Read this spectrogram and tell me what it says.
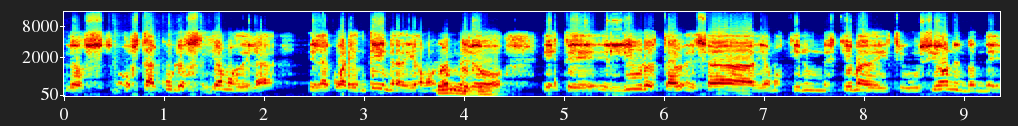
los obstáculos, digamos, de la, de la cuarentena, digamos, ¿no? Pero este, el libro está ya, digamos, tiene un esquema de distribución en donde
